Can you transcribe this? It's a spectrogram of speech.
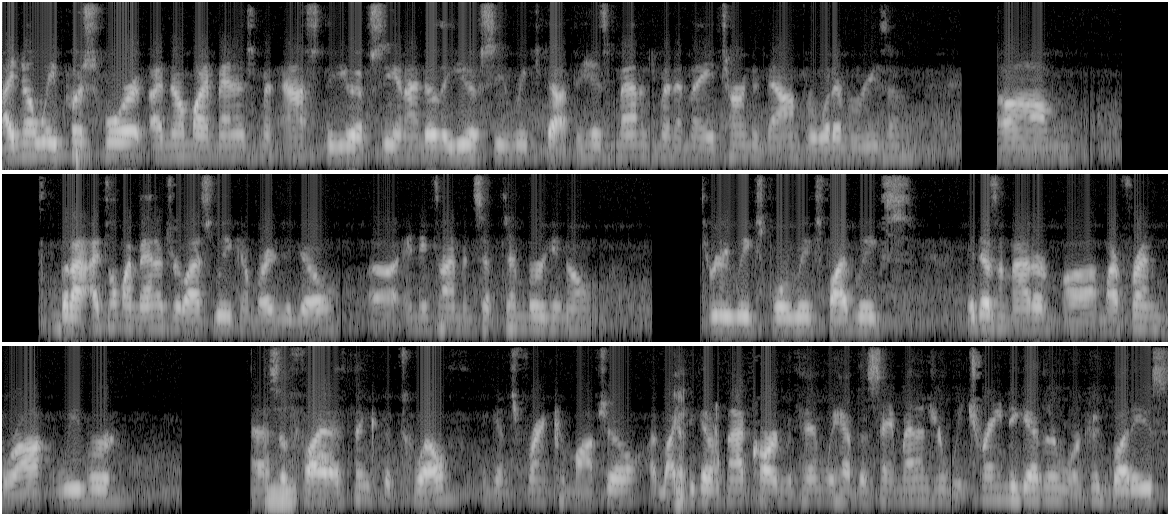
I know we pushed for it. I know my management asked the UFC, and I know the UFC reached out to his management and they turned it down for whatever reason. Um, but I, I, told my manager last week I'm ready to go. Uh, anytime in September, you know, three weeks, four weeks, five weeks, it doesn't matter. Uh, my friend Brock Weaver has mm-hmm. a fight, I think the 12th against Frank Camacho. I'd like yep. to get on that card with him. We have the same manager. We train together. We're good buddies.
